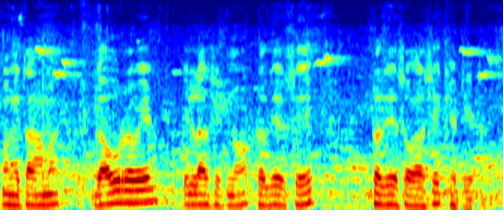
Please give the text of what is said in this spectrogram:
මම ඊටාම ගෞරවයෙන් ඉල්ලා සිටිනවා ප්‍රදේශයේ ප්‍රදේශවාසීෙක් හැටියට. මගේ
